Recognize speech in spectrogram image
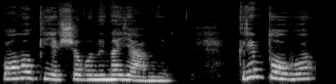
помилки, якщо вони наявні. Крім того,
